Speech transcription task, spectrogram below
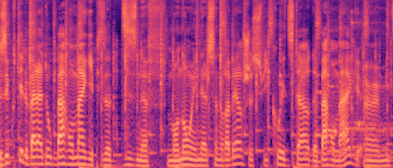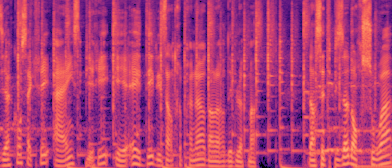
Vous écoutez le balado Baron Mag épisode 19. Mon nom est Nelson Robert, je suis coéditeur de Baron Mag, un média consacré à inspirer et aider les entrepreneurs dans leur développement. Dans cet épisode, on reçoit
